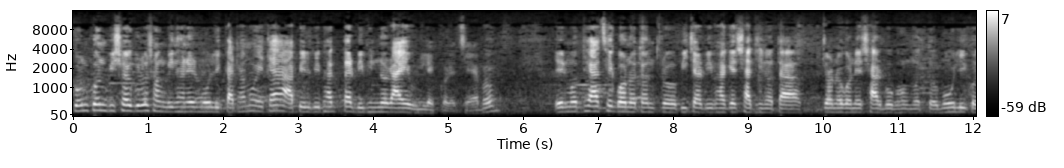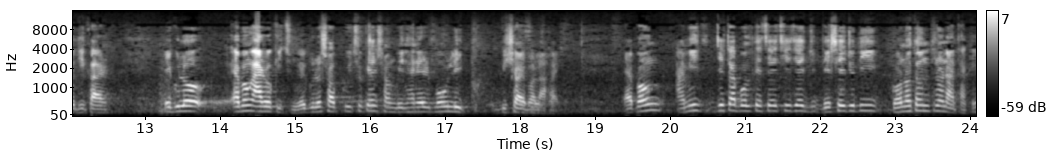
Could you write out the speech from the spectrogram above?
কোন কোন বিষয়গুলো সংবিধানের মৌলিক কাঠামো, এটা আপিল বিভাগ তার বিভিন্ন রায়ে উল্লেখ করেছে। এবং এর মধ্যে আছে গণতন্ত্র, বিচার বিভাগের স্বাধীনতা, জনগণের সার্বভৌমত্ব, মৌলিক অধিকার, এগুলো এবং আরও কিছু। এগুলো সব কিছুকে সংবিধানের মৌলিক বিষয় বলা হয়। এবং আমি যেটা বলতে চেয়েছি যে দেশে যদি গণতন্ত্র না থাকে,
